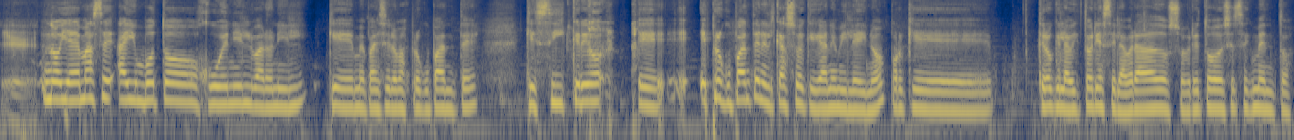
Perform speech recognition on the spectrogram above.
eh, No, y además eh, hay un voto juvenil varonil que me parece lo más preocupante, que sí creo, eh, es preocupante en el caso de que gane Milei, ¿no? Porque creo que la victoria se le habrá dado sobre todo ese segmento.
